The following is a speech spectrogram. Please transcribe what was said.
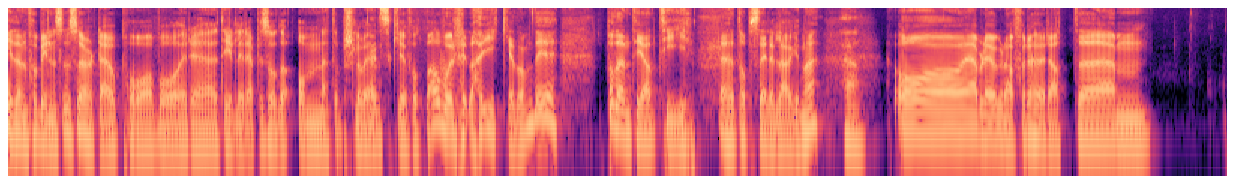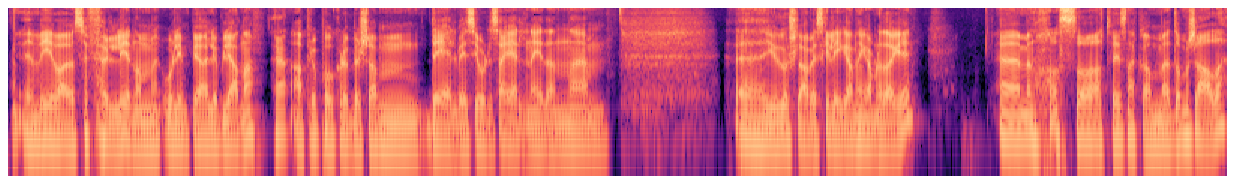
i den forbindelse så hørte jeg jo på vår eh, tidligere episode om nettopp slovensk fotball, hvor vi da gikk gjennom de på den tida ti eh, toppserielagene. Ja. Og jeg ble jo glad for å høre at ehm, vi var jo selvfølgelig innom Olympia Ljubljana. Ja. Apropos klubber som delvis gjorde seg gjeldende i den ehm, eh, jugoslaviske ligaen i gamle dager. Uh, men også at vi snakka om Domsjale,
